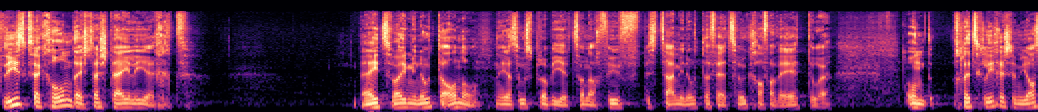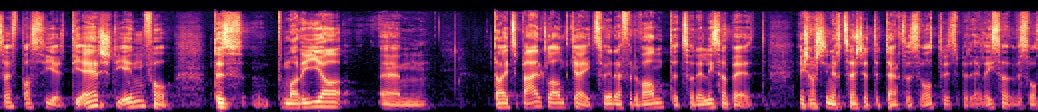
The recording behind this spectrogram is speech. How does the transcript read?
30 Sekunden ist der Stein leicht. Ein, zwei Minuten auch noch. Ich habe es ausprobiert. So nach fünf bis zehn Minuten fängt es wirklich an weh tun. Und das Gleiche ist dem Josef passiert. Die erste Info, dass Maria ähm, da ins Bergland geht, zu ihrer Verwandten, zu Elisabeth, ist wahrscheinlich zuerst hat er gedacht, was will, jetzt bei Elisabeth, was will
